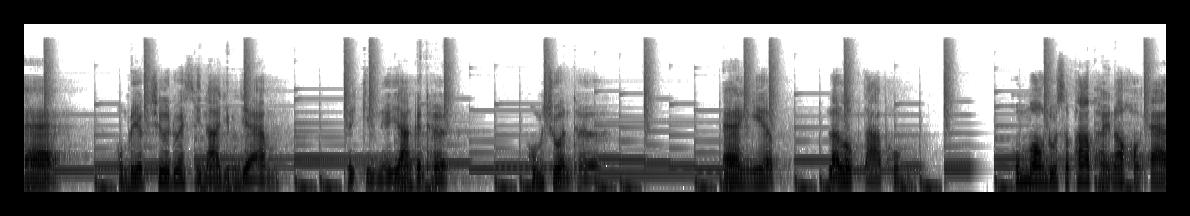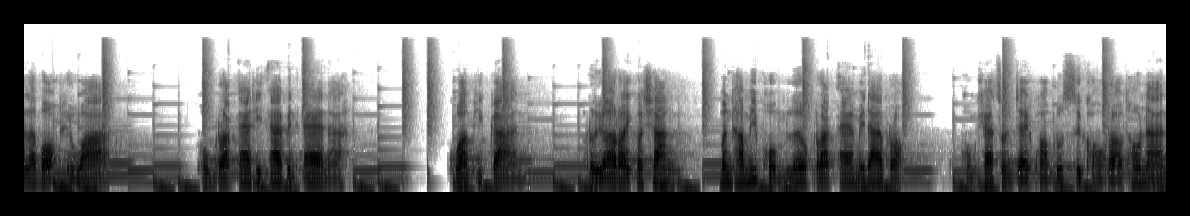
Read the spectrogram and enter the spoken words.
แอ ผมเรียกชื่อด้วยสีหน้ายิ้มแย้ม ไปกินเนื้อย่างกันเถอะ ผมชวนเธอ แอเงียบและหลบตาผม ผมมองดูสภาพภายนอกของแอและบอกเธอว่า ผมรักแอที่แอเป็นแอนะ ความพิการ หรืออะไรก็ช่าง มันทำให้ผมเลิกรักแอไม่ได้หรอก ผมแค่สนใจความรู้สึกของเราเท่านั้น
